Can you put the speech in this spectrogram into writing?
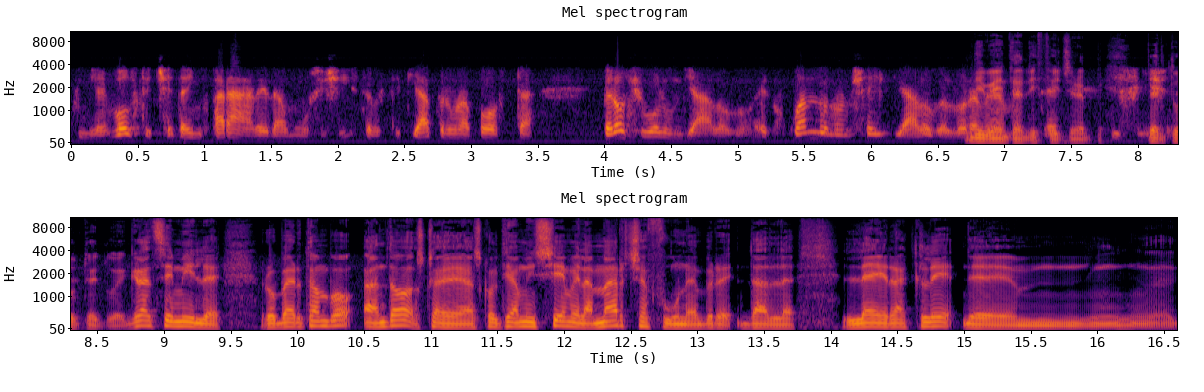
Quindi a volte c'è da imparare da un musicista perché ti apre una porta però ci vuole un dialogo. Ecco, quando non c'è il dialogo allora diventa difficile, difficile, per tutte e due. Grazie mille Roberto Andò, Andò ascoltiamo insieme la marcia funebre dall'Eracle ehm,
